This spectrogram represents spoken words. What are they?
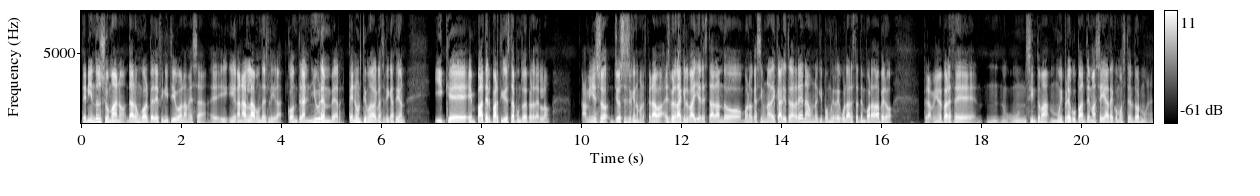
teniendo en su mano dar un golpe definitivo en la mesa eh, y, y ganar la Bundesliga contra el Nuremberg, penúltimo de la clasificación, y que empate el partido y está a punto de perderlo, a mí eso, yo sé eso que no me lo esperaba. Es verdad que el Bayern está dando, bueno, casi una de cal y otra de arena, un equipo muy regular esta temporada, pero, pero a mí me parece un un síntoma muy preocupante, más allá de cómo esté el Dortmund, ¿eh?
